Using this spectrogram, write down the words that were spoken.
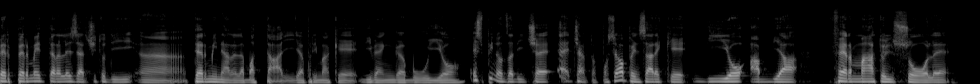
per permettere all'esercito di uh, terminare la battaglia prima che divenga buio. E Spinoza dice, eh certo, possiamo pensare che Dio abbia fermato il sole.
